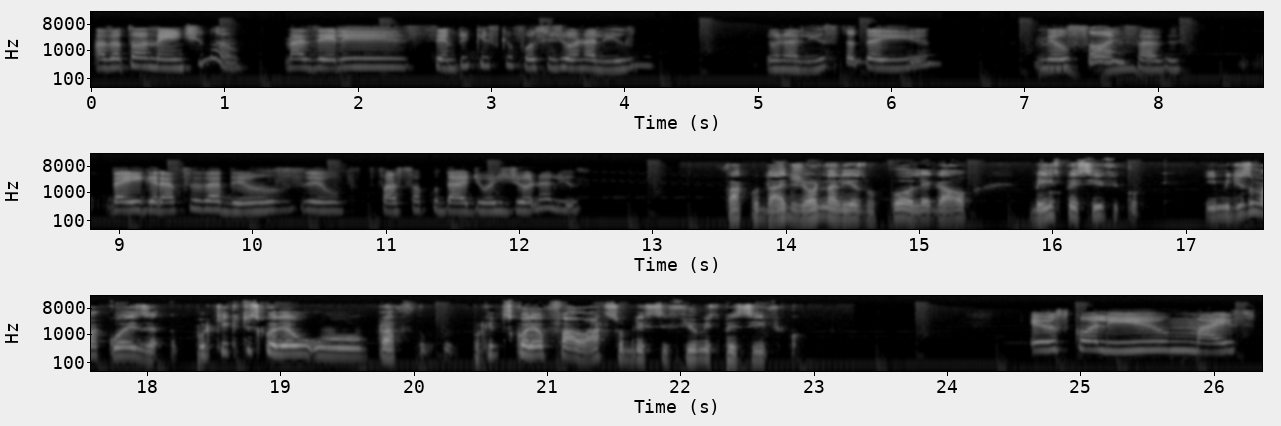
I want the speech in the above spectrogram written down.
Mas atualmente, não. Mas ele sempre quis que eu fosse jornalismo. Jornalista, daí... Meu sonho, sabe? Daí, graças a Deus, eu faço faculdade hoje de jornalismo. Faculdade de jornalismo. Pô, legal. Bem específico. E me diz uma coisa, por que que tu escolheu o pra, por que tu escolheu falar sobre esse filme específico? Eu escolhi mais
